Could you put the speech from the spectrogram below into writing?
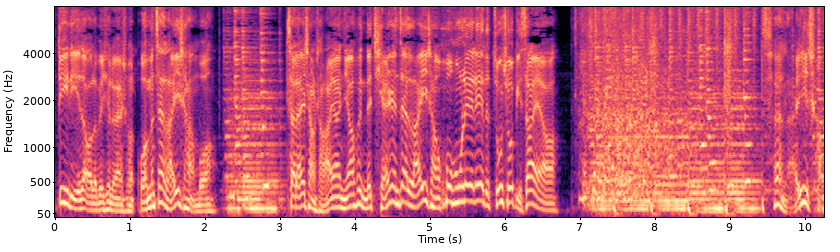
弟弟到我的微信留言说：“我们再来一场不？再来一场啥呀？你要和你的前任再来一场轰轰烈烈的足球比赛呀？再来一场。”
